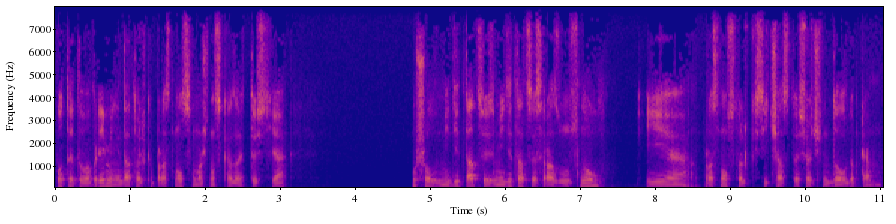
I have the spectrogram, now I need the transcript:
вот этого времени, да, только проснулся, можно сказать. То есть я ушел в медитацию, из медитации сразу уснул и проснулся только сейчас. То есть очень долго прям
